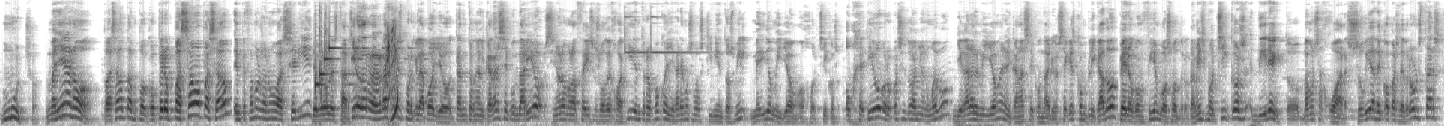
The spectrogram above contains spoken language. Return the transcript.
mucho. Mañana no, pasado tampoco, pero pasado a pasado empezamos la nueva serie de Brawl Stars. Quiero dar las gracias porque el apoyo, tanto en el canal secundario, si no lo conocéis os lo dejo aquí Dentro de poco llegaremos a los 500.000, medio millón, ojo chicos. Objetivo, propósito de año nuevo, llegar al millón en el canal secundario. Sé que es complicado, pero confío en vosotros. Ahora mismo chicos, directo, vamos a jugar subida de copas de Brawl Stars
